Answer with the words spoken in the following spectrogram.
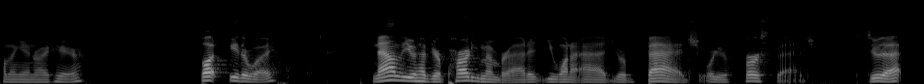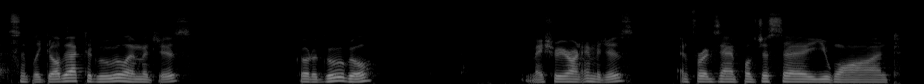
coming in right here. But either way, now that you have your party member added, you want to add your badge or your first badge. To do that, simply go back to Google Images, go to Google, make sure you're on Images, and for example, just say you want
